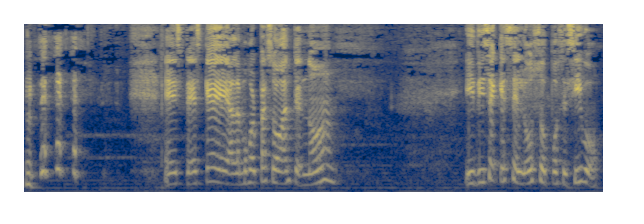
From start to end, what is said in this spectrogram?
este, es que a lo mejor pasó antes, ¿no? Y dice que es celoso, posesivo.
